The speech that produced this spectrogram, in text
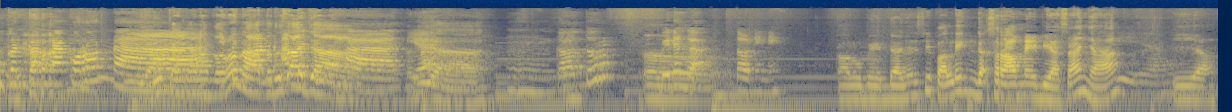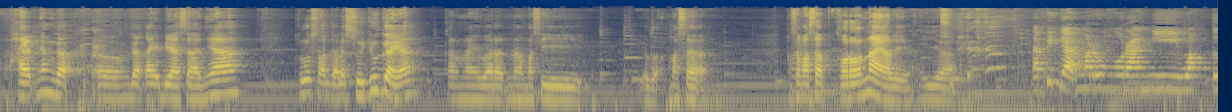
Bukan karena corona. Iya. Bukan karena corona, kan tentu saja. ya. iya. Hmm, kalau tur Eh, beda nggak tahun ini? Kalau bedanya sih paling nggak seramai biasanya. iya. Iya, hype-nya nggak eh, nggak kayak biasanya. Terus agak lesu juga ya, karena ibaratnya masih ya, masa masa-masa corona ya, Li. Iya. tapi nggak mengurangi waktu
